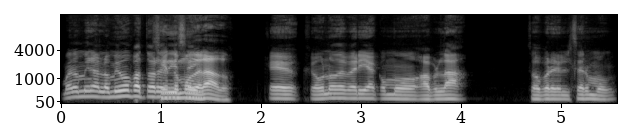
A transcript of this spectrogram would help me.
Bueno, mira, los mismos pastores siendo dicen moderado. que, que uno debería como hablar sobre el sermón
